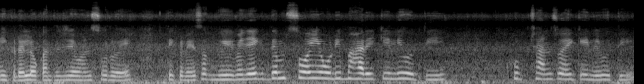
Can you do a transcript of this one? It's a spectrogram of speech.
इकडे लोकांचं जेवण सुरू आहे. तिकडे सगळी म्हणजे एकदम सोय एवढी भारी केली होती. खूप छान सोय केली होती.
